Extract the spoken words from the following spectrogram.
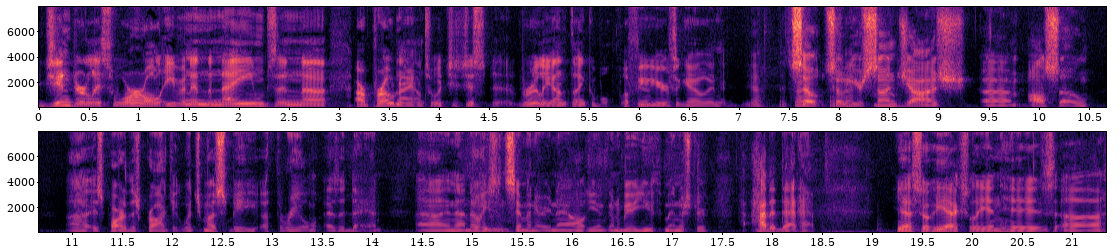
genderless world, even in the names and uh, our pronouns, which is just uh, really unthinkable a few yeah. years ago. And yeah, so right. so right. your son Josh um, also uh, is part of this project, which must be a thrill as a dad. Uh, and I know he's in mm-hmm. seminary now. You're going to be a youth minister. How did that happen? Yeah, so he actually, in his uh,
